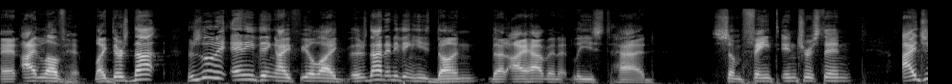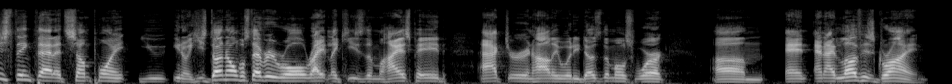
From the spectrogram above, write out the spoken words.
and I love him. Like, there's not, there's literally anything I feel like there's not anything he's done that I haven't at least had some faint interest in. I just think that at some point you you know he's done almost every role right like he's the highest paid actor in Hollywood he does the most work um, and and I love his grind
